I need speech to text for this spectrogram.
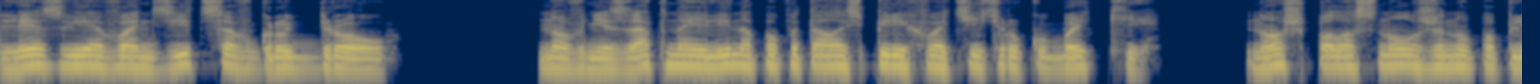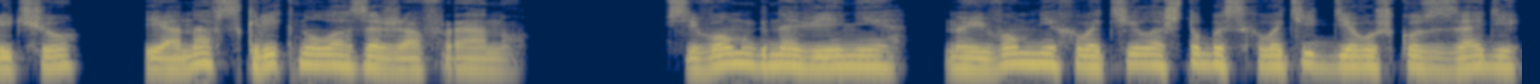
лезвие вонзится в грудь дроу. Но внезапно Элина попыталась перехватить руку Бекки. Нож полоснул жену по плечу, и она вскрикнула, зажав рану. Всего мгновение, но его мне хватило, чтобы схватить девушку сзади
